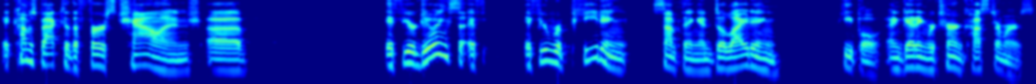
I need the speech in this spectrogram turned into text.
it comes back to the first challenge of if you're doing so, if if you're repeating something and delighting people and getting return customers,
